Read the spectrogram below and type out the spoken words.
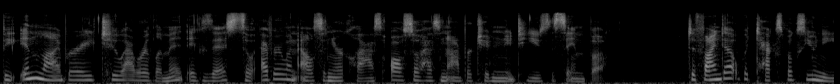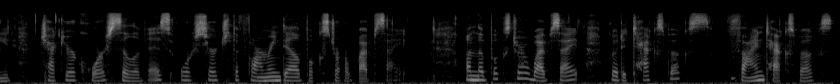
The in-library two-hour limit exists so everyone else in your class also has an opportunity to use the same book. To find out what textbooks you need, check your course syllabus or search the Farmingdale Bookstore website. On the bookstore website, go to Textbooks, find Textbooks,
